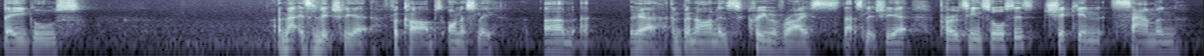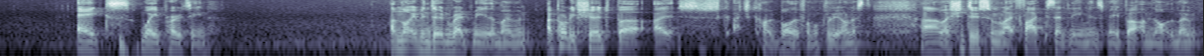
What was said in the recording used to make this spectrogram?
bagels, and that is literally it for carbs. Honestly, um, yeah, and bananas, cream of rice. That's literally it. Protein sources: chicken, salmon, eggs, whey protein. I'm not even doing red meat at the moment. I probably should, but I just, I just can't bother if I'm completely honest. Um, I should do some like 5% lean mince meat, but I'm not at the moment.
